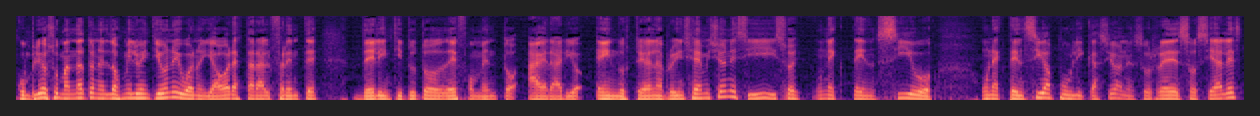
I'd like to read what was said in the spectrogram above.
cumplió su mandato en el 2021 y bueno, y ahora estará al frente del Instituto de Fomento Agrario e Industrial en la provincia de Misiones y hizo un extensivo, una extensiva publicación en sus redes sociales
